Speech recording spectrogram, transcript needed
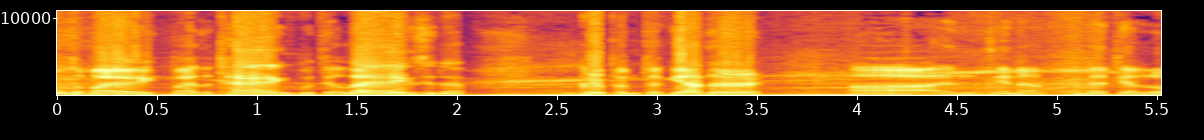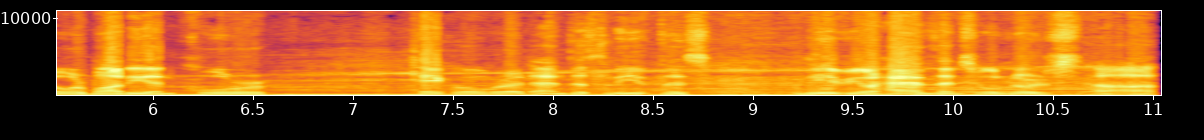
hold the bike by the tank with your legs you know grip them together uh, and you know let your lower body and core take over it and just leave this leave your hands and shoulders uh,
